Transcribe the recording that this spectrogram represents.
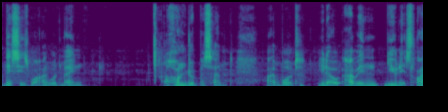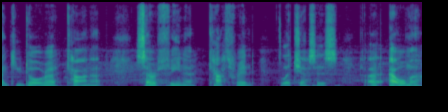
this is what I would main. 100% I would. You know, having units like Eudora, Karnak, Seraphina, Catherine, Lachesis, uh, Elma,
